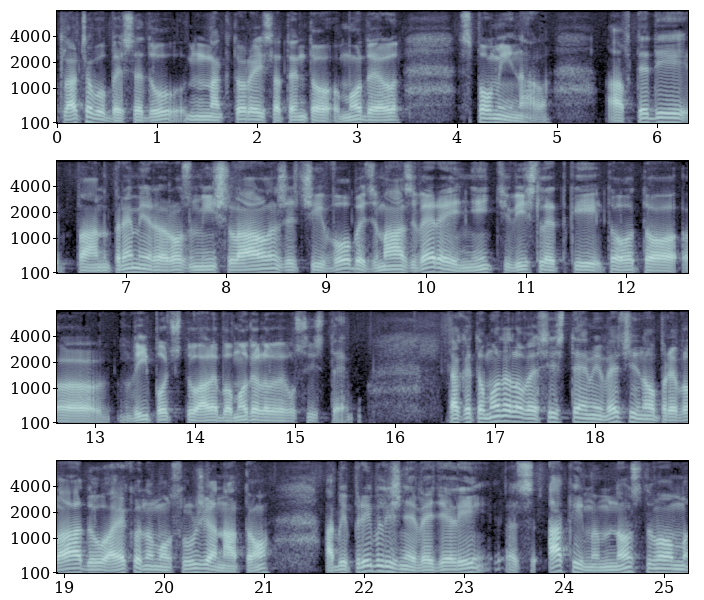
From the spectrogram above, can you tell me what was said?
tlačovú besedu, na ktorej sa tento model spomínal. A vtedy pán premiér rozmýšľal, že či vôbec má zverejniť výsledky tohoto e, výpočtu alebo modelového systému. Takéto modelové systémy väčšinou pre vládu a ekonomov slúžia na to, aby približne vedeli, s akým množstvom e,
